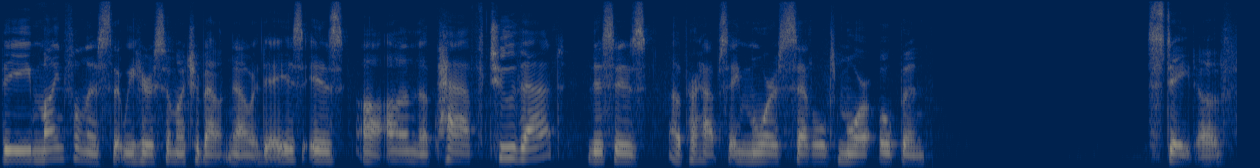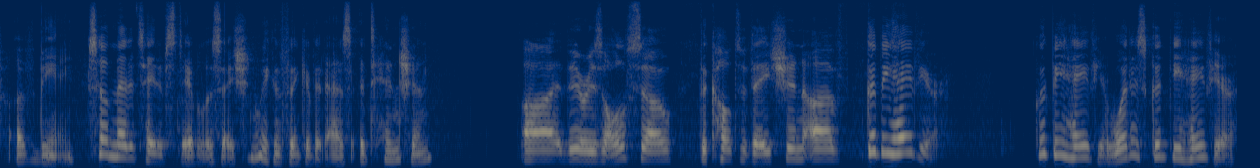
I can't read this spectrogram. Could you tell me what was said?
The mindfulness that we hear so much about nowadays is uh, on the path to that. This is uh, perhaps a more settled, more open state of, of being. So, meditative stabilization, we can think of it as attention. Uh, there is also the cultivation of good behavior. Good behavior. What is good behavior?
